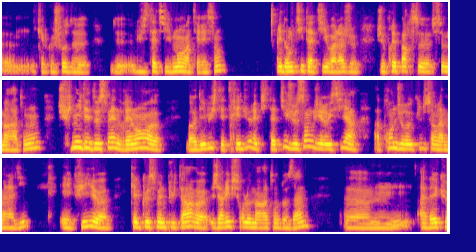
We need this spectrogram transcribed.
euh, quelque chose de, de, gustativement intéressant. Et donc petit à petit, voilà, je, prépare ce, marathon. Je finis les deux semaines vraiment. Euh, bah, au début, c'était très dur et petit à petit, je sens que j'ai réussi à, prendre du recul sur la maladie. Et puis, euh, quelques semaines plus tard, euh, j'arrive sur le marathon de Lausanne avec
